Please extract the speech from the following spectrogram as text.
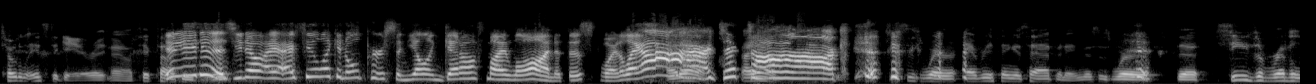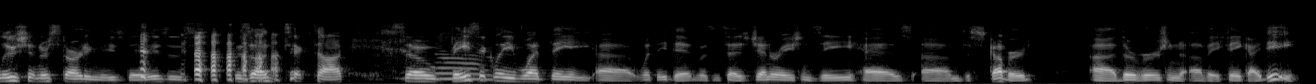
total instigator right now. TikTok. It, it is. You know, I, I feel like an old person yelling, "Get off my lawn!" At this point, I'm like, "Ah, TikTok!" This is where everything is happening. This is where the seeds of revolution are starting these days. Is is on TikTok. So Oh. basically, what they uh, what they did was it says Generation Z has um, discovered uh, their version of a fake ID.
